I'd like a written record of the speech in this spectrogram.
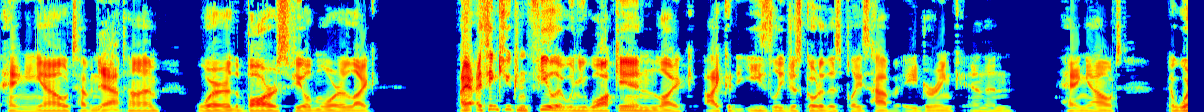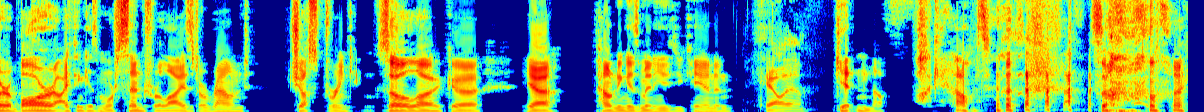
hanging out, having a Yeah. good time. Where the bars feel more like, I, I think you can feel it when you walk in. Like I could easily just go to this place, have a drink, and then hang out. And where a bar, I think, is more centralized around just drinking. So like, uh, yeah, pounding as many as you can and Hell yeah. getting the fuck out. so like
